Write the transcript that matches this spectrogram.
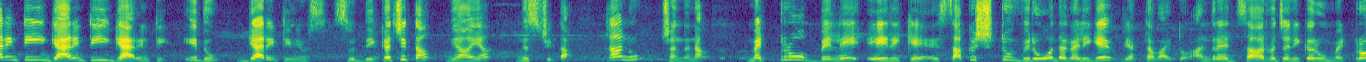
Guarantee guarantee guarantee. ಇದು ಗ್ಯಾರಂಟಿ ನ್ಯೂಸ್. ಸುದ್ದಿ ಖಚಿತ, ನ್ಯಾಯ ನಿಶ್ಚಿತ. ನಾನು ಚಂದನ. ಮೆಟ್ರೋ ಬೆಲೆ ಏರಿಕೆ ಸಾಕಷ್ಟು ವಿರೋಧಗಳಿಗೆ ವ್ಯಕ್ತವಾಯಿತು. ಅಂದರೆ ಸಾರ್ವಜನಿಕರು ಮೆಟ್ರೋ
